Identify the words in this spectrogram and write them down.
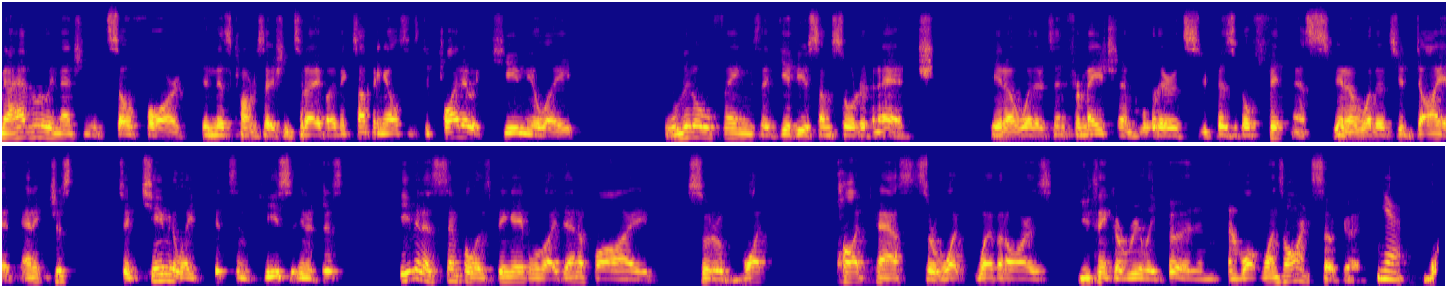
mean, I haven't really mentioned it so far in this conversation today, but I think something else is to try to accumulate little things that give you some sort of an edge. You know whether it's information whether it's your physical fitness you know whether it's your diet and it just to accumulate bits and pieces you know just even as simple as being able to identify sort of what podcasts or what webinars you think are really good and, and what ones aren't so good. Yeah. What's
